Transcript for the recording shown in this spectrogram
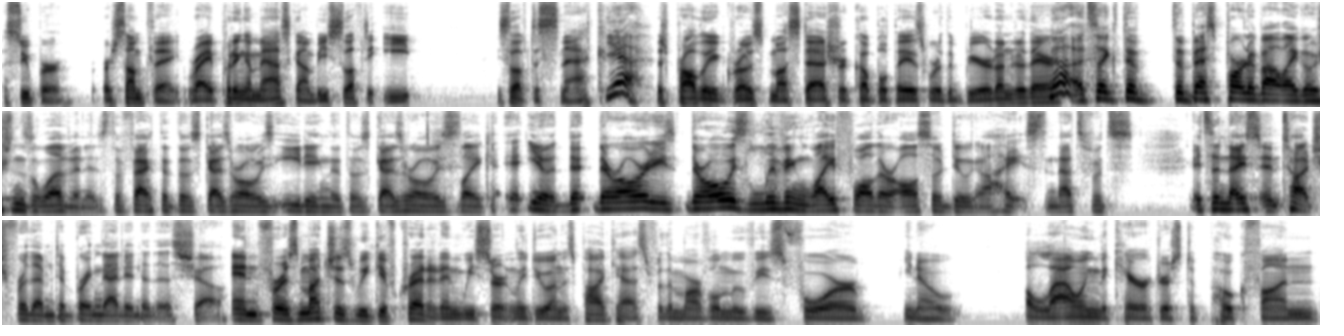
a super or something, right? Putting a mask on, but you still have to eat. You still have to snack. Yeah. There's probably a gross mustache or a couple days worth of beard under there. No, it's like the the best part about like Ocean's Eleven is the fact that those guys are always eating, that those guys are always like eh, you know they're already they're always living life while they're also doing a heist, and that's what's it's a nice touch for them to bring that into this show. And for as much as we give credit, and we certainly do on this podcast for the Marvel movies, for you know allowing the characters to poke fun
